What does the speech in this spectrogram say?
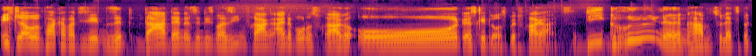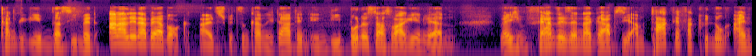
Ich glaube, ein paar Kapazitäten sind da, denn es sind diesmal sieben Fragen, eine Bonusfrage und es geht los mit Frage 1. Die Grünen haben zuletzt bekannt gegeben, dass sie mit Annalena Baerbock als Spitzenkandidatin in die Bundestagswahl gehen werden. Welchem Fernsehsender gab sie am Tag der Verkündung ein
